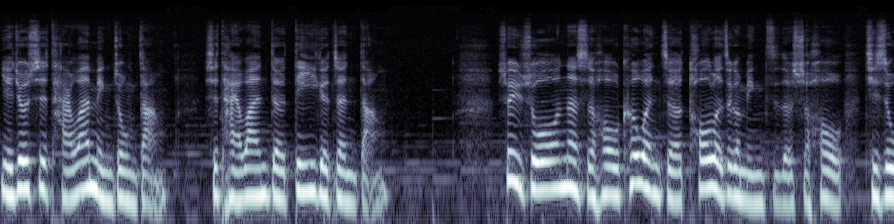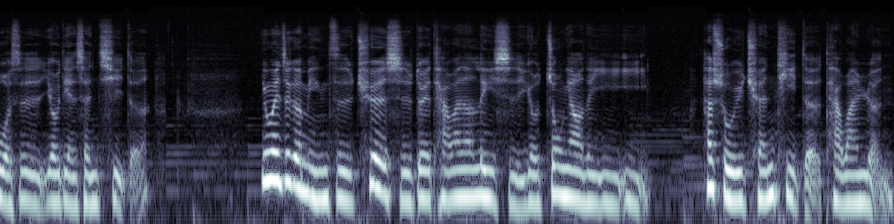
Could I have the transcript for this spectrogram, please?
也就是台湾民众党，是台湾的第一个政党。所以说那时候柯文哲偷了这个名字的时候，其实我是有点生气的，因为这个名字确实对台湾的历史有重要的意义，它属于全体的台湾人。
